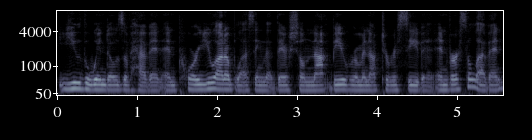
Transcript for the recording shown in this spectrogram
you the windows of heaven, and pour you out a blessing, that there shall not be room enough to receive it. In verse 11,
